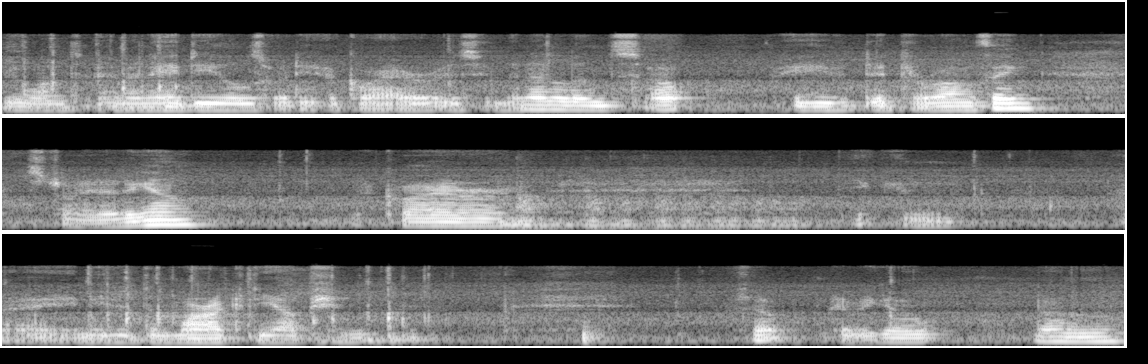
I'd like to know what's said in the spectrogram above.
we want M&A deals where the acquirer is in the Netherlands. Oh, we did the wrong thing. Let's try that again. Acquirer. You can I needed to mark the option so there we go. Done.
